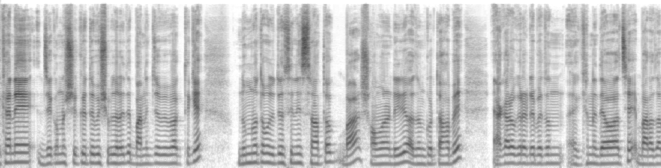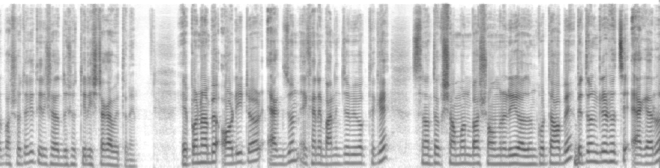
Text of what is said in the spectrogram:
এখানে যে কোনো স্বীকৃত বিশ্ববিদ্যালয়তে বাণিজ্য বিভাগ থেকে ন্যূনতম দ্বিতীয় শ্রেণির স্নাতক বা সমমানের ডিগ্রি অর্জন করতে হবে। এগারো গ্রেডের বেতন এখানে দেওয়া আছে বারো হাজার পাঁচশো থেকে তিরিশ হাজার দুশো তিরিশ টাকা বেতনে। এরপর হবে অডিটর। একজন এখানে বাণিজ্য বিভাগ থেকে স্নাতক সম্মান বা সমমানের ডিগ্রি অর্জন করতে হবে। বেতন গ্রেড হচ্ছে এগারো,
